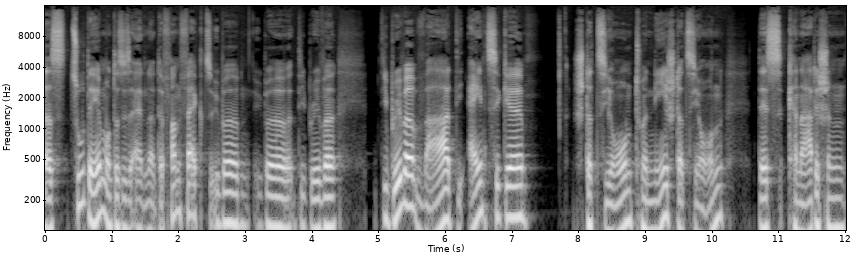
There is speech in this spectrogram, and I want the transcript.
dass zudem, und das ist einer der Fun Facts über, über Deep River, Deep River war die einzige Station, Tourneestation des kanadischen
